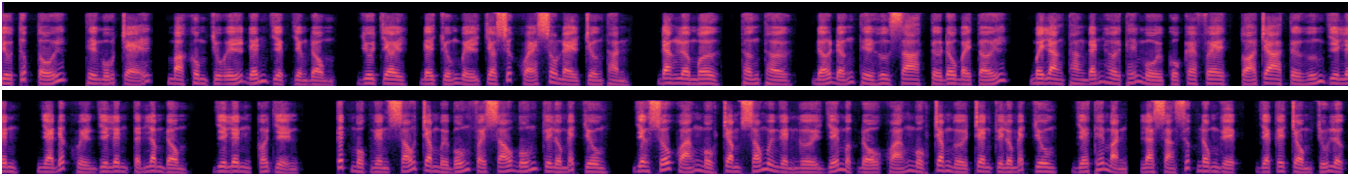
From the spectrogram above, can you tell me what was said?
YouTube tối thì ngủ trễ mà không chú ý đến việc vận động, vui chơi để chuẩn bị cho sức khỏe sau này trưởng thành. Đang lơ mơ, thân thờ, đỡ đẫn thì hương xa từ đâu bay tới, Mây lang thang đánh hơi thấy mùi của cà phê tỏa ra từ hướng Di Linh, nhà đất huyện Di Linh tỉnh Lâm Đồng. Di Linh có diện tích 1.614,64 km vuông, dân số khoảng 160.000 người với mật độ khoảng 100 người trên km vuông, với thế mạnh là sản xuất nông nghiệp và cây trồng chủ lực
